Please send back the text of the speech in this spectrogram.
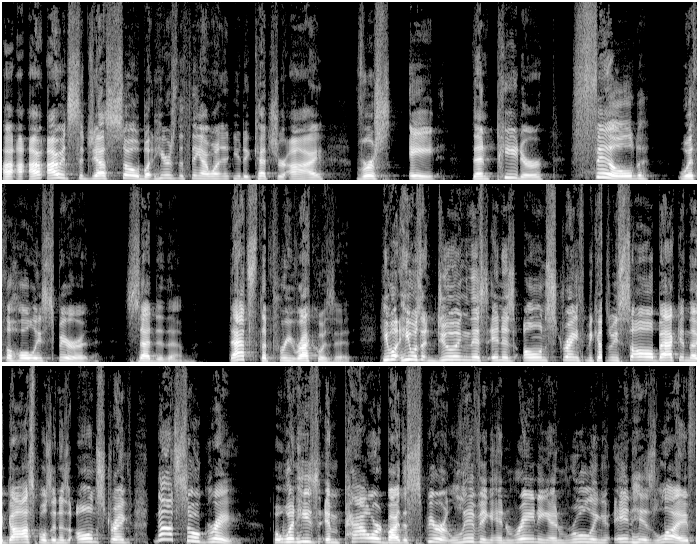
I, I, I would suggest so, but here's the thing I want you to catch your eye. Verse 8 Then Peter filled with the Holy Spirit, said to them. That's the prerequisite. He, he wasn't doing this in his own strength because we saw back in the Gospels in his own strength, not so great. But when he's empowered by the Spirit living and reigning and ruling in his life,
